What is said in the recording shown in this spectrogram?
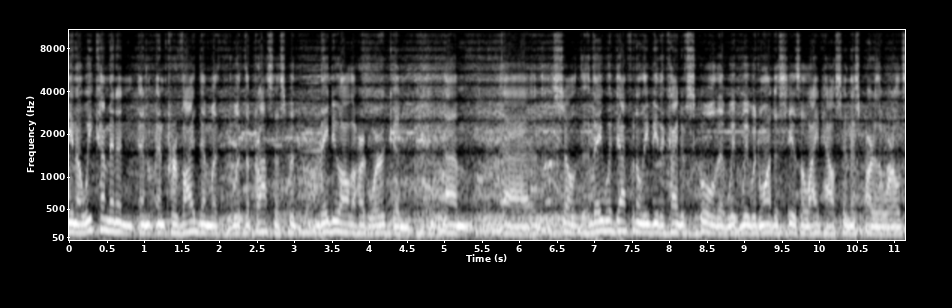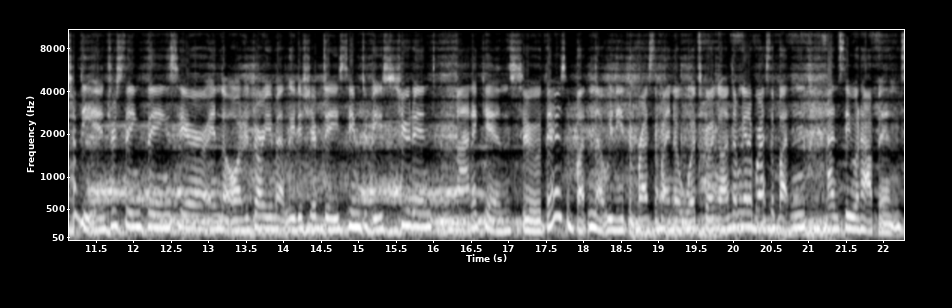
you know, we come in and, and, and provide them with, with the process, but they do all the hard work and um, uh, so they would definitely be the kind of school that we, we would want to see as a lighthouse in this part of the world. One of the interesting things here in the auditorium at Leadership Day seem to be student mannequins. So there's a button that we need to press to find out what's going on. So I'm going to press the button and see what happens.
